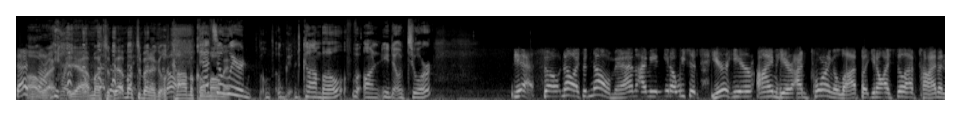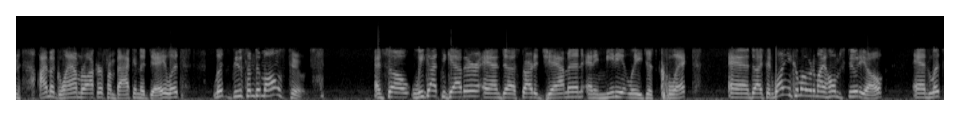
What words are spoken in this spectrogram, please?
That's Oh, not right. great. Yeah, it must have, that must have been a At comical That's moment. a weird combo on you know tour. Yeah. So no, I said no, man. I mean, you know, we should. You're here. I'm here. I'm touring a lot, but you know, I still have time, and I'm a glam rocker from back in the day. Let's let's do some D'Molls tunes. And so we got together and uh, started jamming, and immediately just clicked. And I said, "Why don't you come over to my home studio and let's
